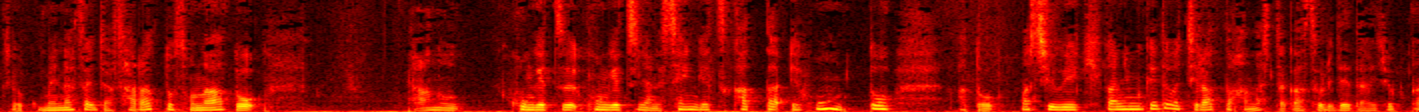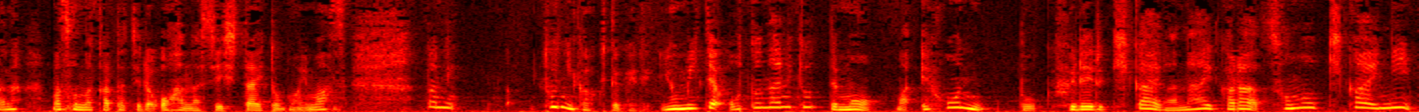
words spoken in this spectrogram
じゃごめんなさい。じゃあさらっとその後、あの、今月、今月じゃない、先月買った絵本と、あと、まあ、収益化に向けてはちらっと話したからそれで大丈夫かな。まあ、そんな形でお話ししたいと思います。とにとにかくというか、読み手、大人にとっても、まあ、絵本と触れる機会がないから、その機会に、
